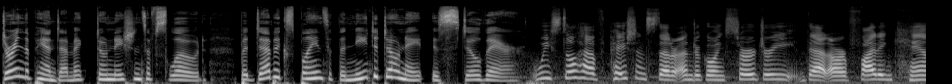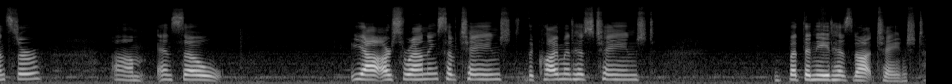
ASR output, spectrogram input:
During the pandemic, donations have slowed, but Deb explains that the need to donate is still there. We still have patients that are undergoing surgery that are fighting cancer. Um, and so, yeah, our surroundings have changed, the climate has changed, but the need has not changed.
